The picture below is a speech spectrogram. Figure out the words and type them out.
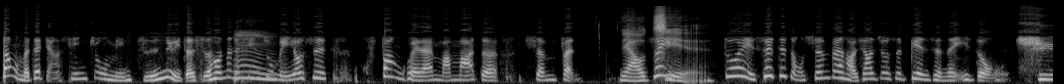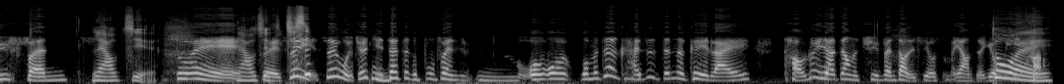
当我们在讲新住民子女的时候，那个新住民又是放回来妈妈的身份。了解，对，所以这种身份好像就是变成了一种区分。了解，对，了解。所以，所以我觉得，其实在这个部分，嗯，我我我们这个还是真的可以来讨论一下这样的区分到底是有什么样的用意。对，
